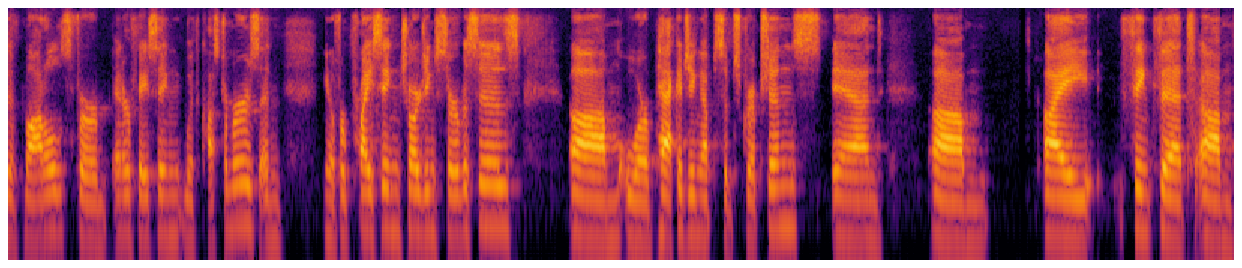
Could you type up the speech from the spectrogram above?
of models for interfacing with customers and you know, for pricing, charging services, um, or packaging up subscriptions. And um, I think that, um,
